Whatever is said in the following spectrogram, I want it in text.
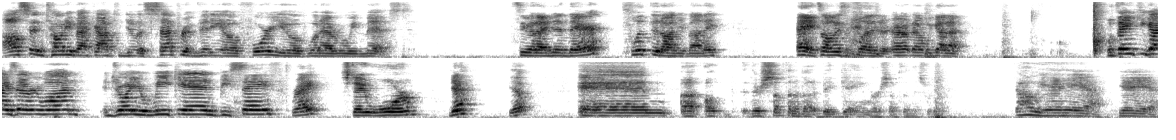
I'll send Tony back out to do a separate video for you of whatever we missed. See what I did there? Flipped it on you, buddy. Hey, it's always a pleasure. Oh, no, we gotta. Well, thank you guys, everyone. Enjoy your weekend. Be safe, right? Stay warm. Yeah. Yep. And uh, oh, there's something about a big game or something this week. Oh, yeah, yeah, yeah. Yeah, yeah, yeah.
